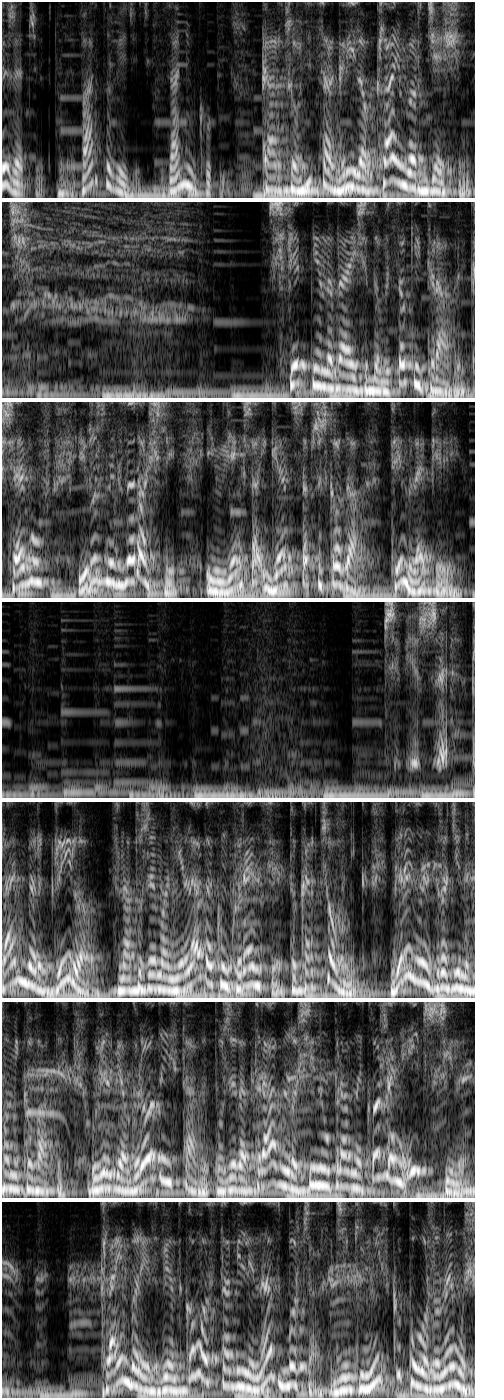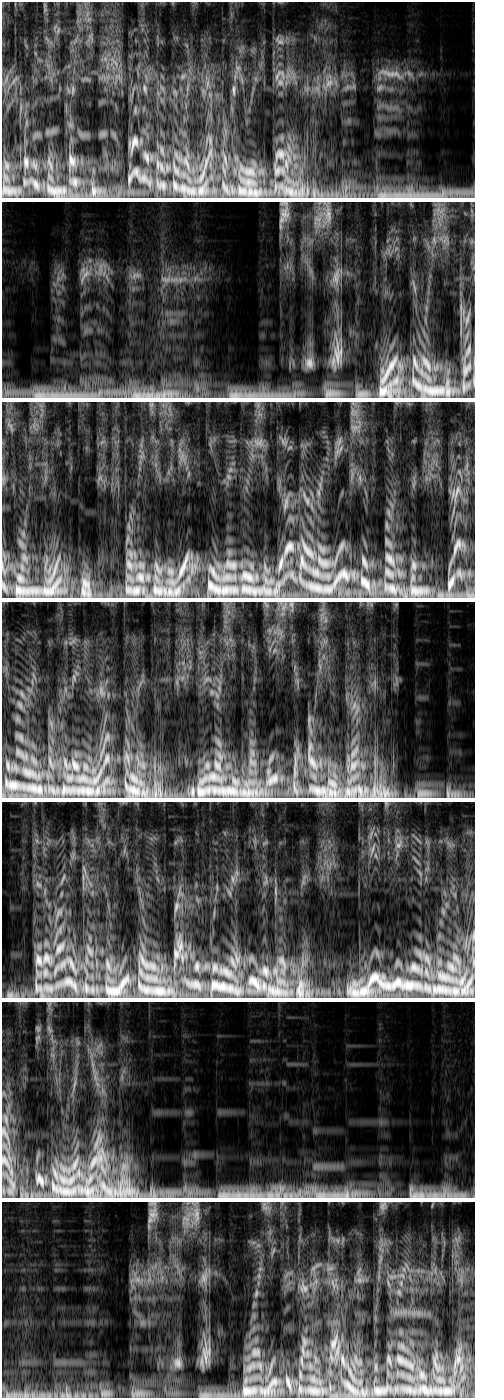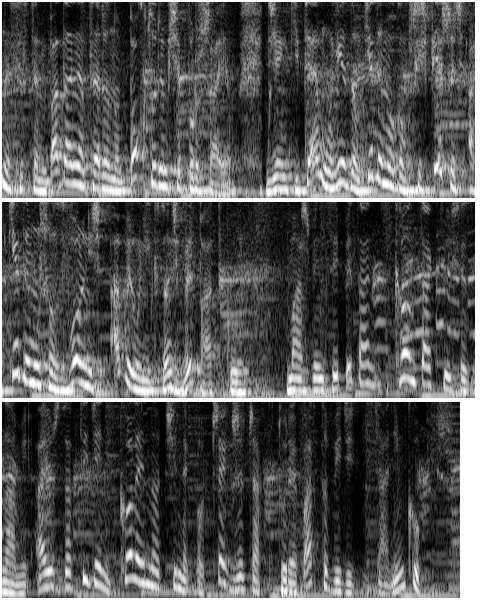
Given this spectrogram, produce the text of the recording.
Trzy rzeczy, które warto wiedzieć, zanim kupisz. Karczownica Grillo Climber 10. Świetnie nadaje się do wysokiej trawy, krzewów i różnych zarośli. Im większa i gęstsza przeszkoda, tym lepiej. Czy wiesz, że Climber Grillo w naturze ma nie lada konkurencję. To karczownik, gryzoń z rodziny chomikowatych. Uwielbia ogrody i stawy, pożera trawy, rośliny uprawne, korzenie i trzciny. Climber jest wyjątkowo stabilny na zboczach. Dzięki nisko położonemu środkowi ciężkości może pracować na pochyłych terenach. czy wiesz, że W miejscowości Kocierz Moszczenicki w powiecie żywieckim znajduje się droga o największym w Polsce maksymalnym pochyleniu na 100 metrów. Wynosi 28%. Sterowanie karczownicą jest bardzo płynne i wygodne. Dwie dźwignie regulują moc i kierunek jazdy. Wiesz, że Łaziki planetarne posiadają inteligentny system badania terenu, po którym się poruszają. Dzięki temu wiedzą, kiedy mogą przyspieszyć, a kiedy muszą zwolnić, aby uniknąć wypadku. Masz więcej pytań? Skontaktuj się z nami, a już za tydzień kolejny odcinek o trzech rzeczach, które warto wiedzieć, zanim kupisz.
